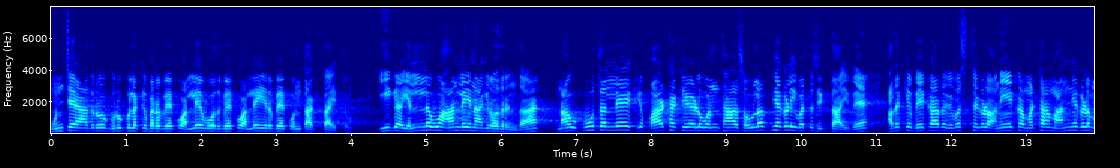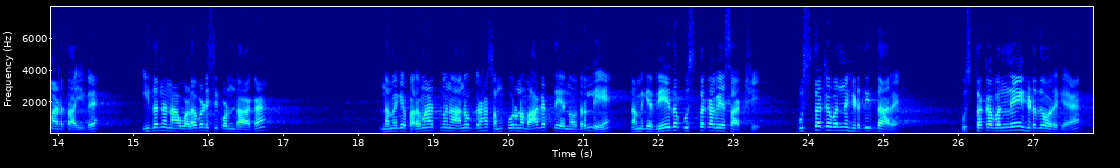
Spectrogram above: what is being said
ಮುಂಚೆ ಆದರೂ ಗುರುಕುಲಕ್ಕೆ ಬರಬೇಕು, ಅಲ್ಲೇ ಓದಬೇಕು, ಅಲ್ಲೇ ಇರಬೇಕು ಅಂತ ಆಗ್ತಾ ಇತ್ತು. ಈಗ ಎಲ್ಲವೂ ಆನ್ಲೈನ್ ಆಗಿರೋದ್ರಿಂದ ನಾವು ಕೂತಲ್ಲೇ ಪಾಠ ಕೇಳುವಂತಹ ಸೌಲಭ್ಯಗಳು ಇವತ್ತು ಸಿಗ್ತಾ ಇವೆ. ಅದಕ್ಕೆ ಬೇಕಾದ ವ್ಯವಸ್ಥೆಗಳು ಅನೇಕ ಮಠ ಮಾನ್ಯಗಳು ಮಾಡ್ತಾ ಇವೆ. ಇದನ್ನು ನಾವು ಅಳವಡಿಸಿಕೊಂಡಾಗ ನಮಗೆ ಪರಮಾತ್ಮನ ಅನುಗ್ರಹ ಸಂಪೂರ್ಣವಾಗತ್ತೆ ಅನ್ನೋದರಲ್ಲಿ ನಮಗೆ ವೇದ ಪುಸ್ತಕವೇ ಸಾಕ್ಷಿ. ಪುಸ್ತಕವನ್ನು ಹಿಡಿದಿದ್ದಾರೆ. ಪುಸ್ತಕವನ್ನೇ ಹಿಡಿದವರಿಗೆ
